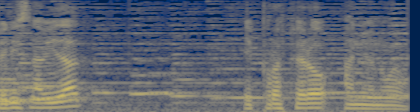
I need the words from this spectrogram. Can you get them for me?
Feliz Navidad y próspero año nuevo.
